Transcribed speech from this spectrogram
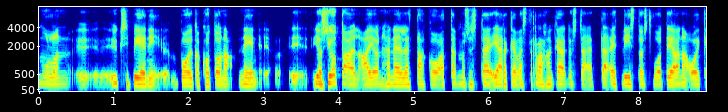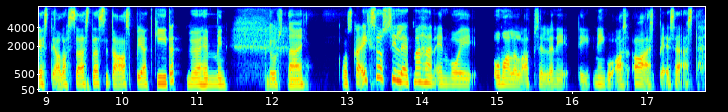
mulla on yksi pieni poika kotona, niin jos jotain aion hänelle takoa tämmöisestä järkevästä rahan käytöstä, että, että 15-vuotiaana oikeasti ala säästää sitä aspia, että kiität myöhemmin. Just näin. Koska eikö se ole silleen, että mähän en voi omalle lapselleni niin, niin kuin ASP säästää?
